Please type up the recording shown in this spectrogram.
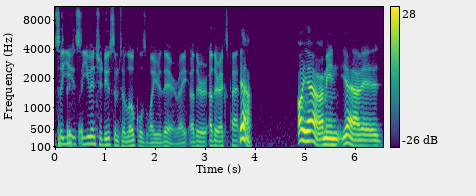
so you so you introduce them to locals while you're there, right? Other other expats. Yeah. Oh yeah. I mean, yeah, I mean,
